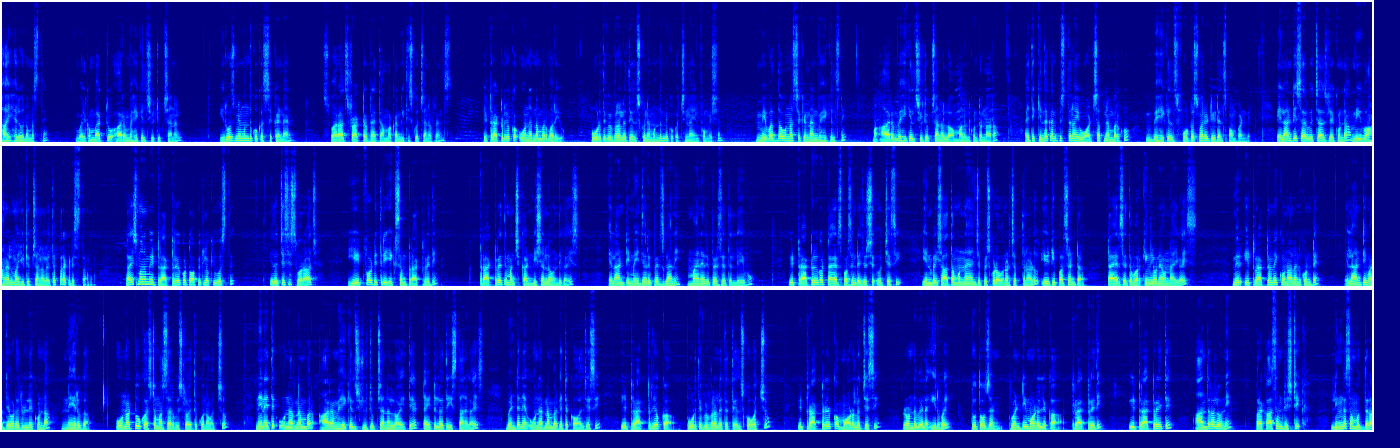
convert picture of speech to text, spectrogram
Hi hello నమస్తే. Welcome back to RM vehicles YouTube channel. ఈరోజు మీ ముందుకు ఒక సెకండ్ హ్యాండ్ స్వరాజ్ ట్రాక్టర్ని అయితే అమ్మకానికి తీసుకొచ్చాను ఫ్రెండ్స్. ఈ ట్రాక్టర్ యొక్క ఓనర్ నెంబర్ మరియు పూర్తి వివరాలు తెలుసుకునే ముందు మీకు ఒక చిన్న ఇన్ఫర్మేషన్. మీ వద్ద ఉన్న సెకండ్ హ్యాండ్ వెహికల్స్ని మా ఆర్ఎం వెహికల్స్ యూట్యూబ్ ఛానల్లో అమ్మాలనుకుంటున్నారా? అయితే కింద కనిపిస్తున్న ఈ వాట్సాప్ నెంబర్కు మీ వెహికల్స్ ఫొటోస్ మరియు డీటెయిల్స్ పంపండి. ఎలాంటి సర్వీస్ ఛార్జ్ లేకుండా మీ వాహనాలు మా యూట్యూబ్ ఛానల్ అయితే ప్రకటిస్తాము. గైస్ మనం ఈ ట్రాక్టర్ యొక్క టాపిక్లోకి వస్తే ఇది వచ్చేసి Swaraj eight forty three XM tractor ఇది. ట్రాక్టర్ అయితే మంచి కండిషన్లో ఉంది గైస్ ఎలాంటి మేజర్ రిపేర్స్ కానీ మైనర్ రిపేర్స్ అయితే లేవు. ఈ ట్రాక్టర్ యొక్క టైర్స్ పర్సంటేజ్ వచ్చేసి ఎనభై శాతం ఉన్నాయని చెప్పేసి కూడా ఓనర్ చెప్తున్నాడు. ఎయిటీ పర్సెంట్ టైర్స్ అయితే వర్కింగ్లోనే ఉన్నాయి గైస్ మీరు ఈ ట్రాక్టర్ని కొనాలనుకుంటే ఎలాంటి మధ్యవర్తులు లేకుండా నేరుగా ఓనర్ టు కస్టమర్ సర్వీస్లో అయితే కొనవచ్చు. నేనైతే owner number RM vehicles YouTube ఛానల్లో అయితే టైటిల్ అయితే ఇస్తాను గైస్ వెంటనే ఓనర్ నెంబర్కి అయితే కాల్ చేసి ఈ ట్రాక్టర్ యొక్క పూర్తి వివరాలు అయితే తెలుసుకోవచ్చు. ఈ ట్రాక్టర్ యొక్క మోడల్ వచ్చేసి రెండు వేల ఇరవై టూ థౌజండ్ ట్వంటీ మోడల్ యొక్క ట్రాక్టర్ ఇది. ఈ ట్రాక్టర్ అయితే ఆంధ్రాలోని ప్రకాశం డిస్టిక్ లింగసముద్ర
